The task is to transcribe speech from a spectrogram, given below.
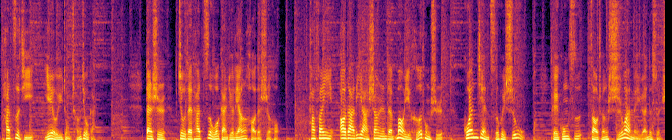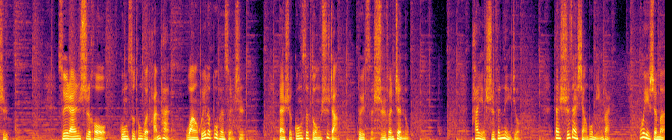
他自己也有一种成就感。但是就在他自我感觉良好的时候，他翻译澳大利亚商人的贸易合同时，关键词汇失误，给公司造成十万美元的损失。虽然事后公司通过谈判挽回了部分损失，但是公司董事长。对此十分震怒，他也十分内疚，但实在想不明白，为什么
